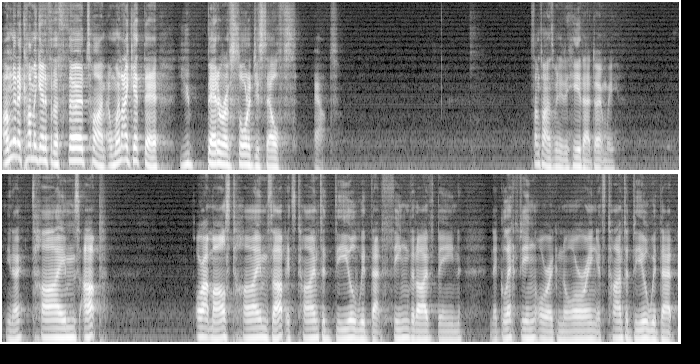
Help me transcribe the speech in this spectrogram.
I'm going to come again for the third time. And when I get there, you better have sorted yourselves out. Sometimes we need to hear that, don't we? You know, time's up. All right, Miles, time's up. It's time to deal with that thing that I've been neglecting or ignoring. It's time to deal with that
